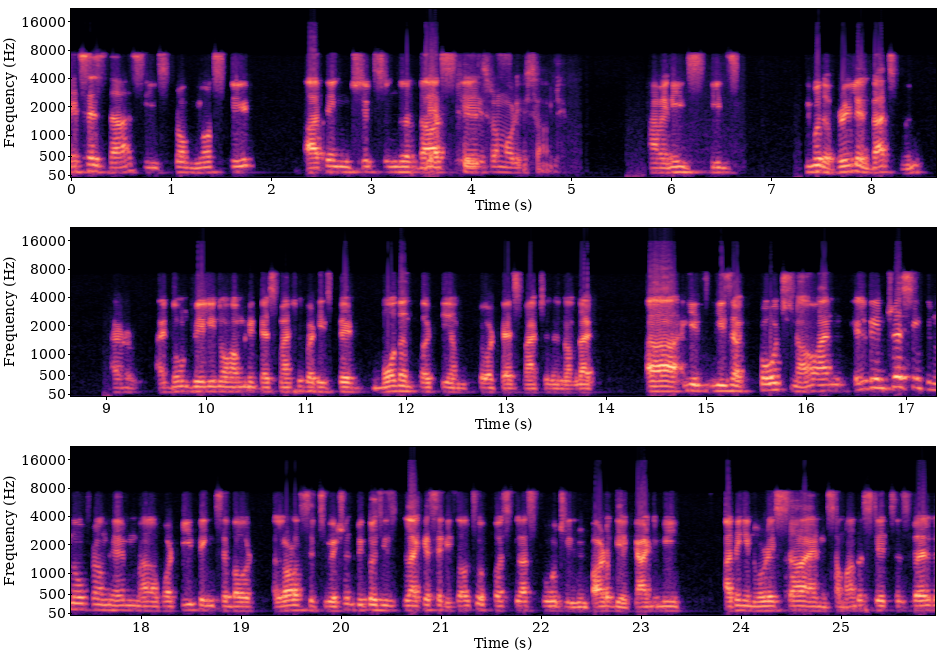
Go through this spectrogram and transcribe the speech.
SS Das. He's from your state. I think Shiv Sundar Das. Yes, he's from Odisha only. I mean, he's he's he was a brilliant batsman. I don't, I don't really know how many test matches, but he's played more than 30, I'm sure, test matches and all that. Uh, he's, he's a coach now, and it'll be interesting to know from him uh, what he thinks about a lot of situations because he's, like I said, he's also a first class coach. He's been part of the academy, I think, in Odisha and some other states as well.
